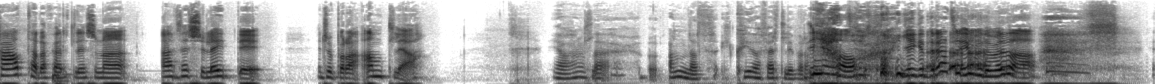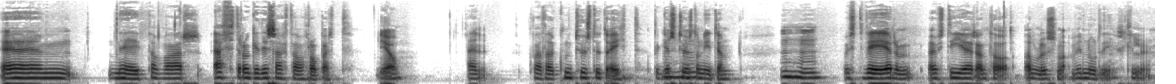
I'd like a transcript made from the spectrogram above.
hataraferlið svona að þessu leiti eins og bara andlega? Já, það alltaf annað kvíðaferli bara Já, ég get rétt að yfir með það. um, Nei, það var eftir á getið sagt það var frábært Já. en hvað það kom 2001 það gerst 2019 Mm -hmm. Vist, við erum, veist, ég er ennþá alveg svona vinn úr því, skilur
